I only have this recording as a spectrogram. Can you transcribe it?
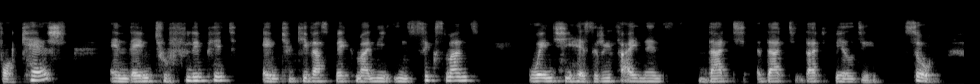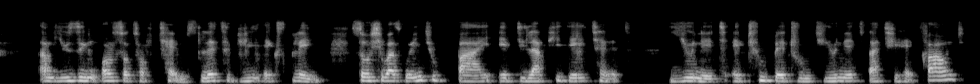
for cash and then to flip it and to give us back money in six months when she has refinanced that that that building. So I'm using all sorts of terms. Let's re-explain. So she was going to buy a dilapidated unit, a two-bedroom unit that she had found,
